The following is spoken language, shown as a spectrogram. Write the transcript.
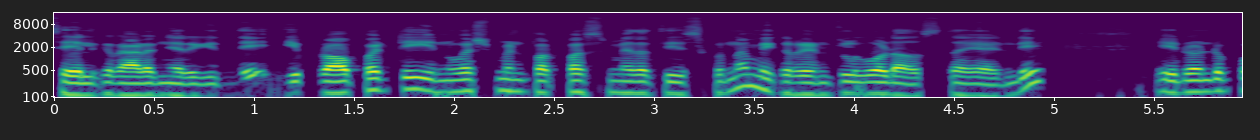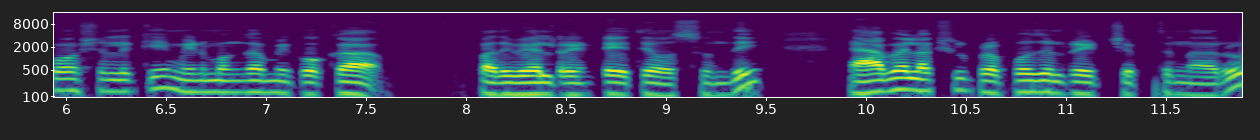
సేల్కి రావడం జరిగింది. ఈ ప్రాపర్టీ ఇన్వెస్ట్మెంట్ పర్పస్ మీద తీసుకున్న మీకు రెంట్లు కూడా వస్తాయండి. ఈ రెండు పోర్షన్లకి మినిమంగా మీకు ఒక పదివేల రెంట్ అయితే వస్తుంది. యాభై లక్షలు ప్రపోజల్ రేట్ చెప్తున్నారు.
